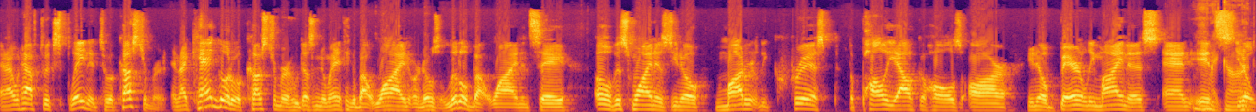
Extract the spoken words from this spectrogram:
and I would have to explain it to a customer. And I can't go to a customer who doesn't know anything about wine or knows a little about wine and say, oh, this wine is, you know, moderately crisp. The polyalcohols are, you know, barely minus, and oh it's, you know,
